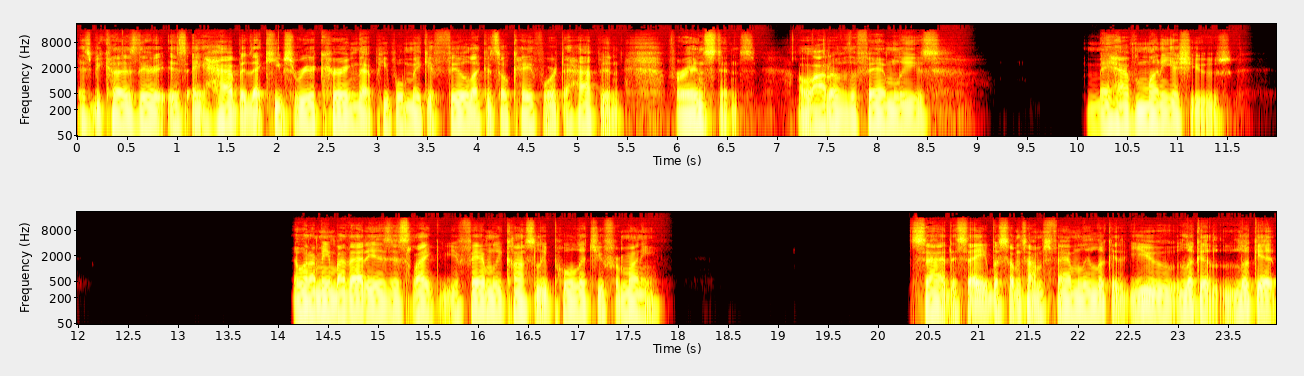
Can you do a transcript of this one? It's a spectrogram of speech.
is because there is a habit that keeps reoccurring that people make it feel like it's okay for it to happen. For instance, a lot of the families may have money issues. And what I mean by that is it's like your family constantly pull at you for money sad to say, but sometimes family look at you, look at look at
